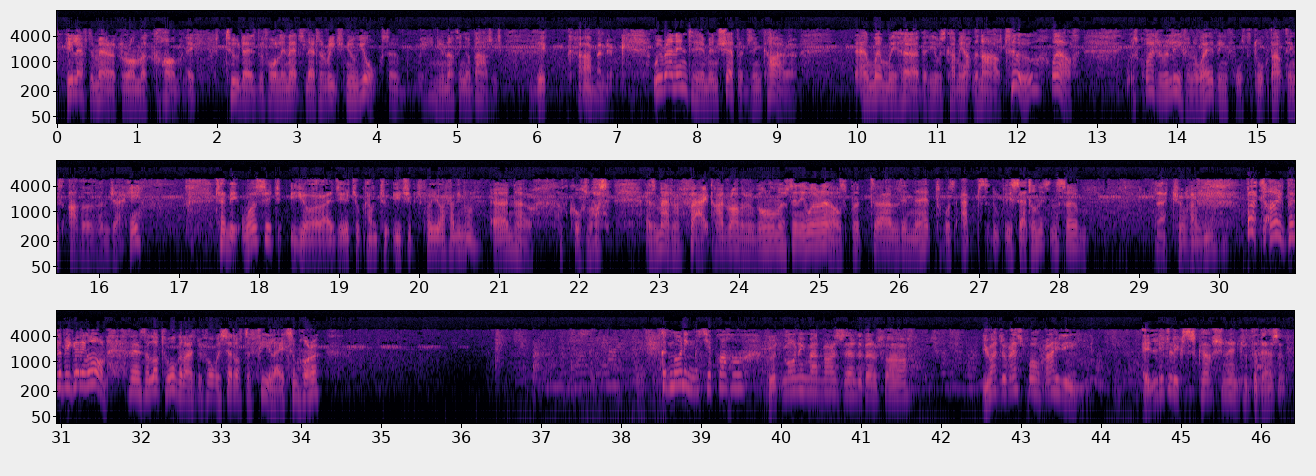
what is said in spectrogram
He left America on the Carmanic two days before Lynette's letter reached New York, so he knew nothing about it. The Carmanic? We ran into him in Shepheard's in Cairo. And when we heard that he was coming up the Nile too, well, it was quite a relief in a way, being forced to talk about things other than Jackie. Tell me, was it your idea to come to Egypt for your honeymoon? Uh, no, of course not. As a matter of fact, I'd rather have gone almost anywhere else, but uh, Lynette was absolutely set on it, and so... Naturally. But I'd better be getting on. There's a lot to organise before we set off to Philae tomorrow. Good morning, Monsieur Poirot. Good morning, Mademoiselle de Belfort. You are rest for riding. A little excursion into the desert?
